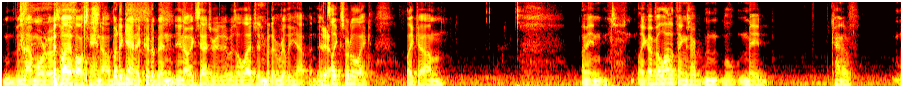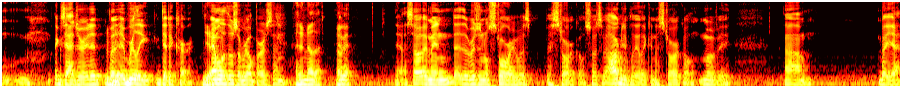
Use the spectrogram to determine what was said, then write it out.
not Mordor. It was by a volcano, but again, it could have been you know exaggerated. It was a legend, but it really happened. It's Yeah. like sort of like, like um. I mean, like I've, a lot of things are m- made, kind of exaggerated, but it really did occur. Mm-hmm. Yeah. Was a real person. I didn't know that. Okay. Yeah, so I mean, the, the original story was historical, so it's arguably like an historical movie. Um, but yeah,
